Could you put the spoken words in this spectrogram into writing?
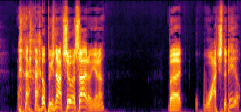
I hope he's not suicidal, you know. But watch the deal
